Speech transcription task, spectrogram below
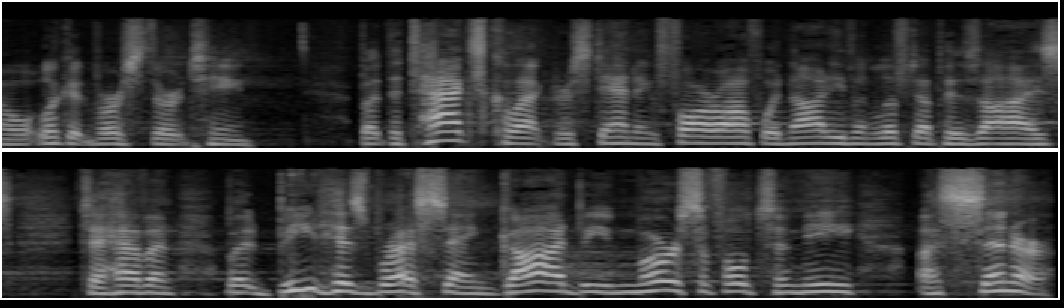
Now look at verse 13. But the tax collector, standing far off, would not even lift up his eyes to heaven, but beat his breast, saying, God, be merciful to me, a sinner.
